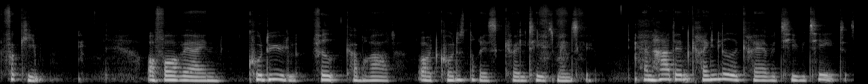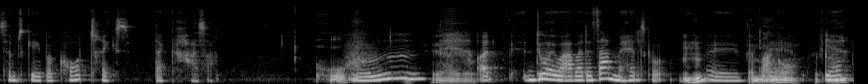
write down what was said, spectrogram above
for Kim, og for at være en kodyl, fed kammerat og et kunstnerisk kvalitetsmenneske. Han har den kringlede kreativitet, som skaber korttricks, der krasser. Oh. Mm. Ja, ja. Og du har jo arbejdet sammen med Halskov. Mm-hmm. Øh, Ja, mange der. år Ja, efterhånden.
